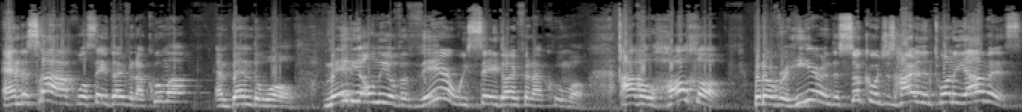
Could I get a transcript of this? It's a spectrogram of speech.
and the schach, we'll say doifen akuma and bend the wall. Maybe only over there we say doifen Akumo. Aval hacha. But over here in the sukkah, which is higher than 20 amas,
